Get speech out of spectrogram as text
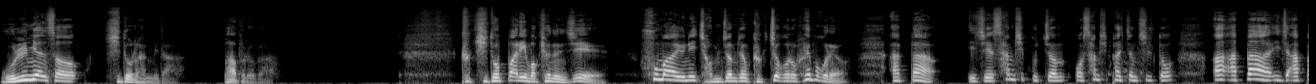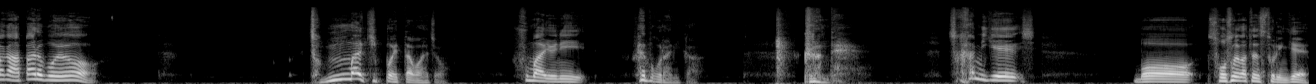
울면서 기도를 합니다. 바브르가. 그 기도빨이 먹혔는지 후마윤이 점점점 극적으로 회복을 해요. 아빠, 이제 39점, 어, 38.7도. 아, 아빠, 이제 아빠가 아빠로 보여. 정말 기뻐했다고 하죠. 후마윤이 회복을 하니까. 그런데, 참 이게 뭐 소설 같은 스토리인 게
